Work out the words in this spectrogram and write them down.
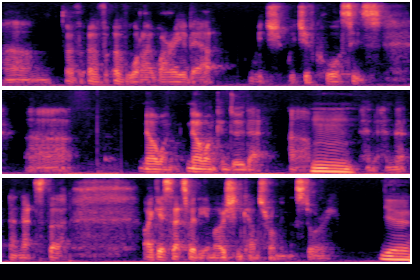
um, of, of, of, what I worry about, which which of course is uh, no one no one can do that, um, mm. and and, that, and that's the I guess that's where the emotion comes from in the story. Yeah,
